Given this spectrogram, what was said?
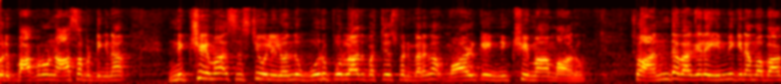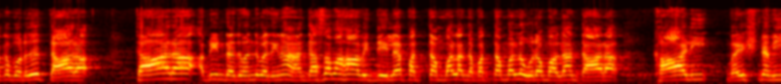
ஒரு பார்க்கணுன்னு ஆசைப்பட்டீங்கன்னா நிச்சயமாக சிஸ்டி ஒலியில் வந்து ஒரு பொருளாவது பர்ச்சேஸ் பண்ணி பாருங்க வாழ்க்கை நிச்சயமாக மாறும். ஸோ அந்த வகையில் இன்றைக்கி நம்ம பார்க்க போகிறது தாரா. தாரா அப்படின்றது வந்து பார்த்தீங்கன்னா தசமகா வித்தியில் பத்தம்பால் அந்த பத்தம்பாலில் உரம்பால் தான் தாரா. காளி வைஷ்ணவி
